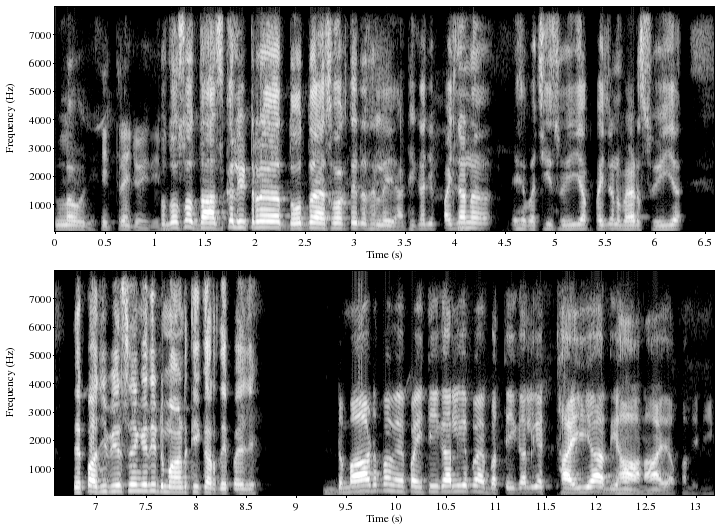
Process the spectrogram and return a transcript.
ਲਓ ਜੀ। ਇਤਰਾ ਹੀ ਚੋਈ ਦੀ ਤਾਂ ਦੋਸਤੋ 10 ਕੁ ਲੀਟਰ ਦੁੱਧ ਇਸ ਵਕਤ ਇਹਦੇ ਥੱਲੇ ਆ ਠੀਕ ਆ ਜੀ। ਪਹਿਲਣ ਇਹ ਬੱਚੀ ਸੂਈ ਆ ਪਹਿਲਣ ਵੈੜ ਸੂਈ ਆ। ਤੇ ਭਾਜੀ ਵੀਰ ਸਿੰਘ ਇਹਦੀ ਡਿਮਾਂਡ ਕੀ ਕਰਦੇ ਪਏ ਜੇ? ਡਿਮਾਂਡ ਭਾਵੇਂ 35 ਕਰ ਲਈਏ ਭਾਵੇਂ 32 ਕਰ ਲਈਏ 28000 ਦੀ ਹਾਂ ਨਾ ਆਏ ਆਪਾਂ ਦੇਣੀ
